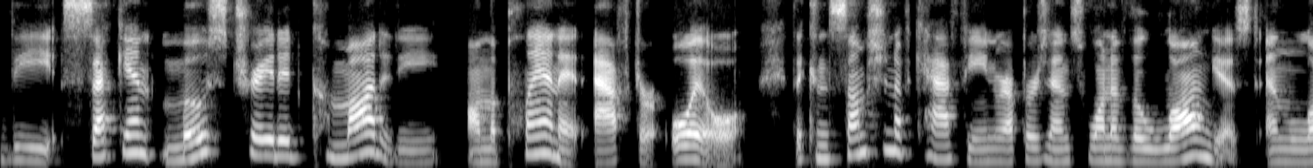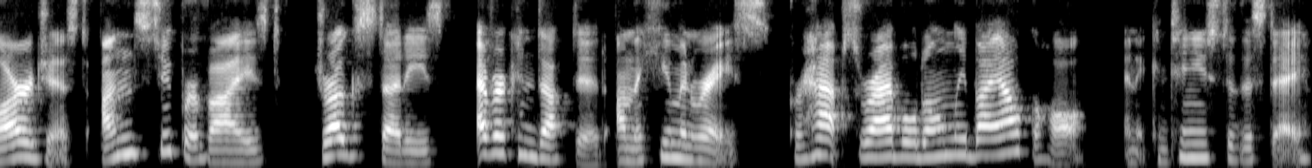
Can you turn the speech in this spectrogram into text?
the second most traded commodity on the planet after oil. The consumption of caffeine represents one of the longest and largest unsupervised drug studies ever conducted on the human race, perhaps rivaled only by alcohol, and it continues to this day.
